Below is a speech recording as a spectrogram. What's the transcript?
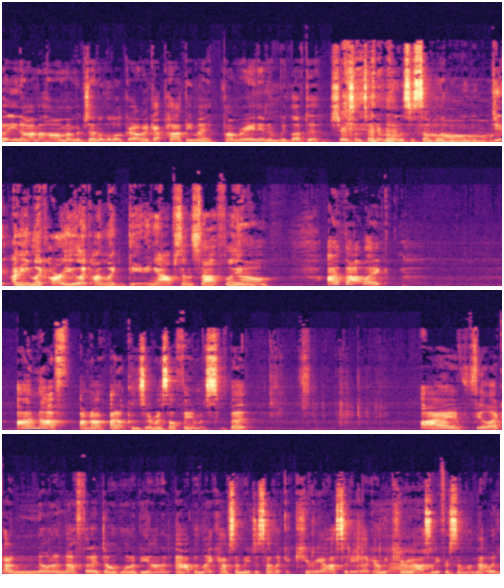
but you know, I'm at home. I'm a gentle little girl, and I got Poppy, my Pomeranian, and we'd love to share some tender moments with someone. Do you- I mean, like, are you like on like dating apps and stuff? Like, no, I thought like I'm not. I'm not. I don't consider myself famous, but I feel like I'm known enough that I don't want to be on an app and like have somebody just have like a curiosity. Like I'm Yeah. a curiosity for someone that would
